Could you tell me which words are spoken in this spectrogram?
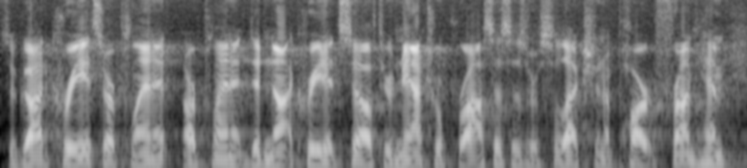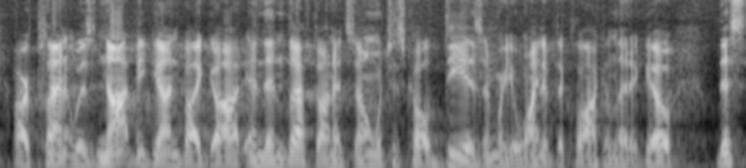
So God creates our planet. Our planet did not create itself through natural processes or selection apart from Him. Our planet was not begun by God and then left on its own, which is called deism, where you wind up the clock and let it go. This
